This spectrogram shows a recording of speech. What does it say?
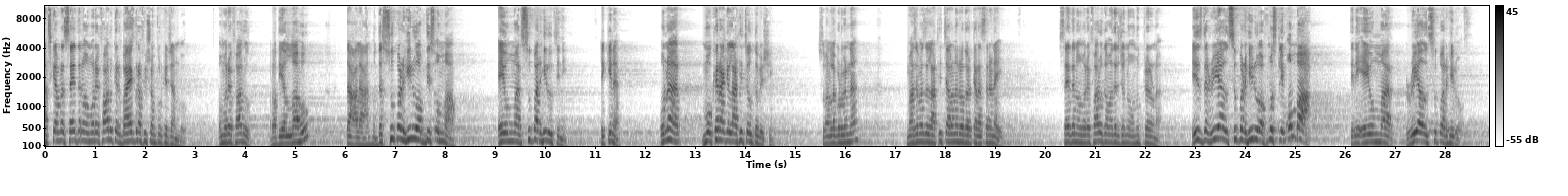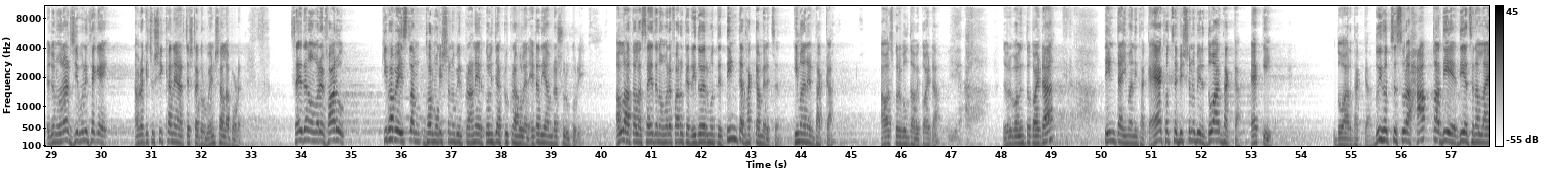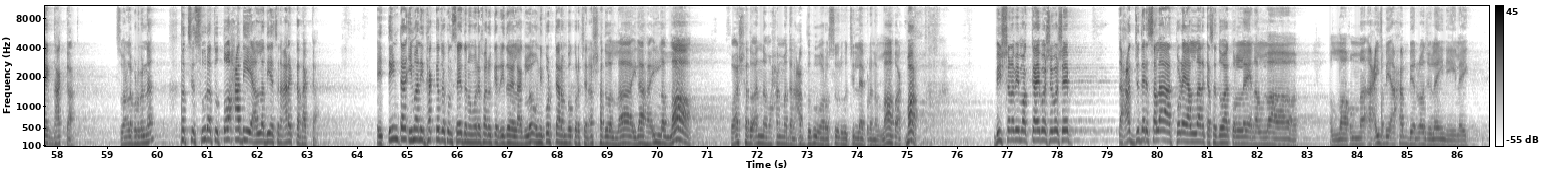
আজকে আমরা সাইদানা ওমরে ফারুকের বায়োগ্রাফি সম্পর্কে জানব। ওমরে ফারুক রাদিয়াল্লাহু তাআলা আনহু the super hero of this উম্মা এই উম্মার সুপার হিরো তিনি, ঠিক কিনা ওনার মুখের আগে লাঠি চলতো বেশি। সুবহানাল্লাহ পড়বেন না? মাঝে মাঝে লাঠি চালানোরও দরকার আছে না নাই? সাইদানা ওমরে ফারুক আমাদের জন্য অনুপ্রেরণা। Is the real super hero of Muslim উম্মা তিনি এই উম্মার রিয়াল সুপার হিরো এজন্য ওনার জীবনী থেকে আমরা কিছু শিক্ষা নেওয়ার চেষ্টা করব ইনশাল্লাহ পড়ে সাইদানা ওমরে ফারুক কীভাবে ইসলাম ধর্ম বিশ্বনবীর প্রাণের কলিজার টুকরা হলেন, এটা দিয়ে আমরা শুরু করি। আল্লাহ তালা সাইদানা ওমরে ফারুকের হৃদয়ের মধ্যে তিনটা ধাক্কা মেরেছেন ইমানের ধাক্কা। আওয়াজ করে বলতে হবে, কয়টা? বলেন তো, কয়টা? তিনটা ইমানি ধাক্কা, এক হচ্ছে বিশ্বনবীর দোয়ার ধাক্কা, এক কি? দোয়ার ধাক্কা। দুই হচ্ছে সুরা হাক্কা দিয়ে দিয়েছেন আল্লাহ এক ধাক্কা। সুবহানাল্লাহ, পড়বেন না। হচ্ছে সুরাতু তহা দিয়ে আল্লাহ দিয়েছেন আরেকটা ধাক্কা। এই তিনটা ইমানি ধাক্কা যখন সৈয়দ ওমরে ফারুকের হৃদয়ে লাগল, উনি পড়তে আরম্ভ করেছেন, আশহাদু আল্লাহ ইলাহা ইল্লাল্লাহ আন্না মুহাম্মাদান ওয়া রাসূলুহু চিল্লায় পড়েন, আল্লাহু আকবার। বিশ্বনবী মক্কায় বসে বসে তাহাজ্জুদের সালাত পড়ে আল্লাহর কাছে দোয়া করলেন, আল্লাহ, আল্লাহুম্মা আইজ বি আহাব্বির রাজুলাইনি ইলাইক।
